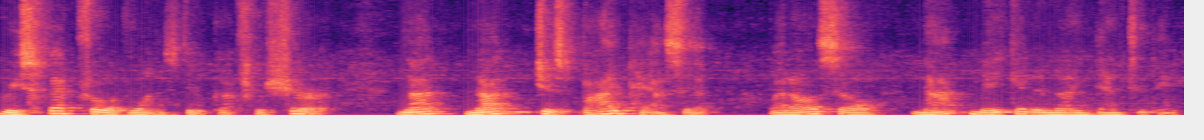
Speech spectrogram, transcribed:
respectful of one's dukkha for sure. Not, not just bypass it, but also not make it an identity.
